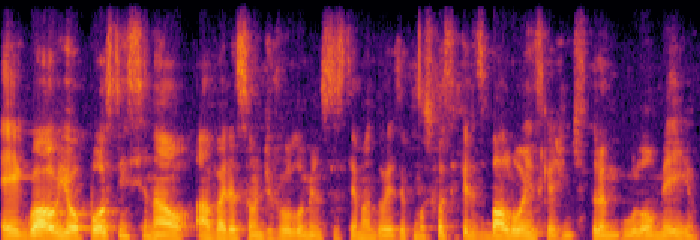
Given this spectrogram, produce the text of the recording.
é igual e oposto em sinal à variação de volume no sistema 2. É como se fosse aqueles balões que a gente estrangula ao meio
